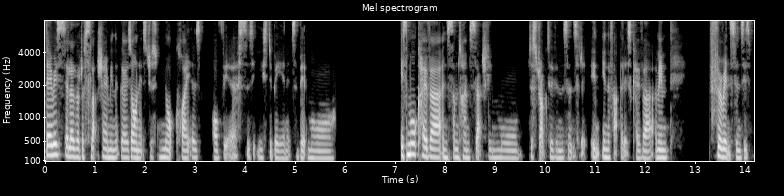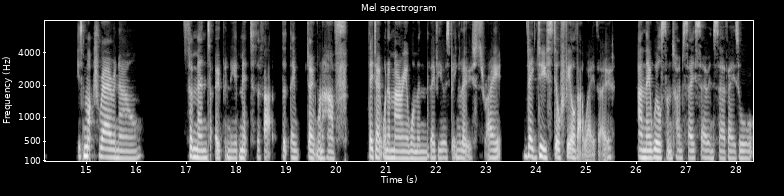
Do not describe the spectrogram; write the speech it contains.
there is still a lot of slut shaming that goes on. It's just not quite as obvious as it used to be. And it's a bit more, it's more covert and sometimes it's actually more destructive in the sense that it, in, in the fact that it's covert. I mean, for instance, is is much rarer now for men to openly admit to the fact that they don't want to have they don't want to marry a woman that they view as being loose, right? They do still feel that way though. And they will sometimes say so in surveys or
